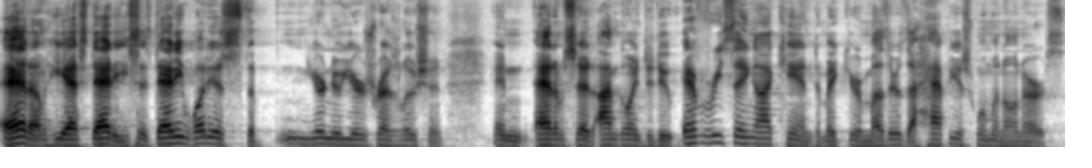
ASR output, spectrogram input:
Adam, he asked Daddy, he says, Daddy, what is the, your New Year's resolution? And Adam said, I'm going to do everything I can to make your mother the happiest woman on earth.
